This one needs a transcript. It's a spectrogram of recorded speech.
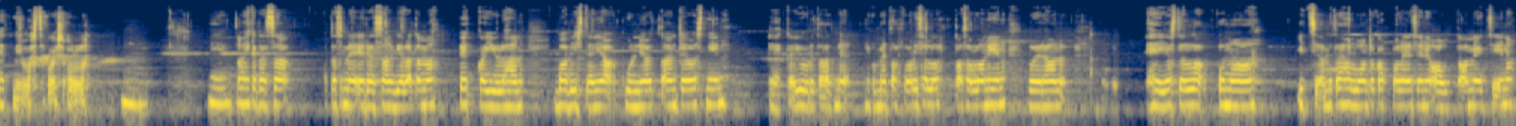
että millaista voisi olla. Mm. Niin. No ehkä tässä tässä meidän edessä on vielä tämä Pekka Jylhän Vavisten ja kunnioittaen teos, niin ehkä juuri tämä, että me niin metaforisella tasolla niin voidaan heijastella omaa itseämme tähän luontokappaleeseen ja auttaa meitä siinä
